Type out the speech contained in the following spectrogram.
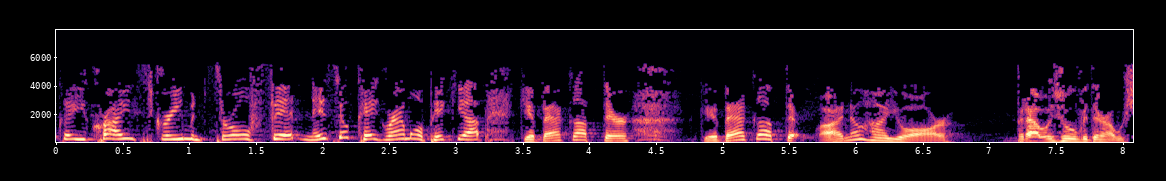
okay. You cry, you scream, and throw a fit, and it's okay. Grandma will pick you up. Get back up there. Get back up there. I know how you are. But I was over there. I was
